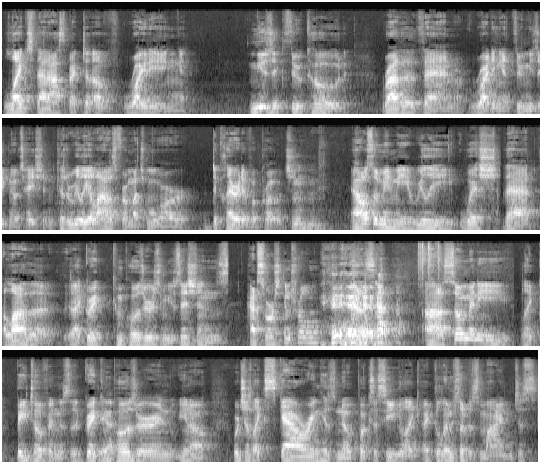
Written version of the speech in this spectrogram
liked that aspect of writing music through code rather than writing it through music notation because it really allows for a much more declarative approach. It also made me really wish that a lot of the uh, great composers and musicians had source control. Because, uh, so many, like Beethoven is a great Yeah. composer, and you know, we're just like scouring his notebooks to see like a glimpse of his mind. Just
